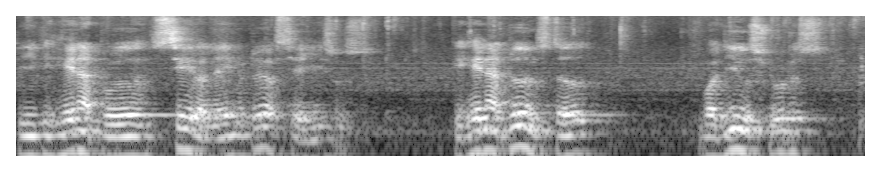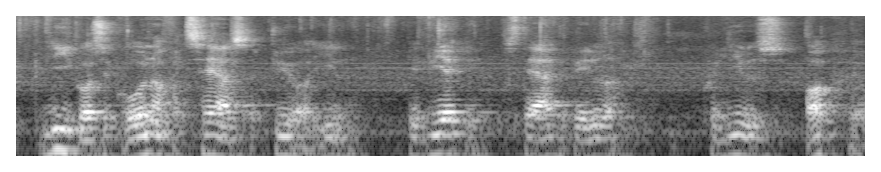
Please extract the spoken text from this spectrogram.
Det er i Gehenna, at både sjæl og læge dør, siger Jesus. Gehenna er dødens sted, hvor livet sluttes, lige går til grunde og fortæres af dyr og ild. Det er virkelig stærke billeder på livets ophør.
